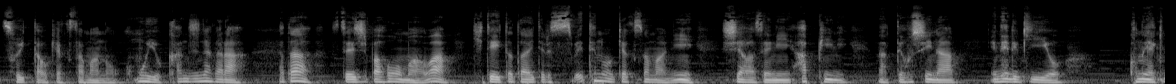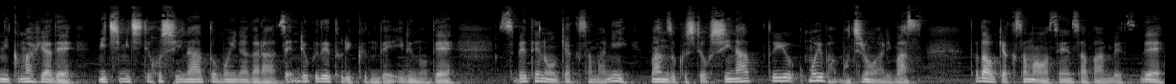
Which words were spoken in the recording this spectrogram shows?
そういったお客様の思いを感じながらただステージパフォーマーは来ていただいている全てのお客様に幸せにハッピーになってほしいなエネルギーをこの焼肉マフィアで満ち満ちてほしいなと思いながら全力で取り組んでいるので全てのお客様に満足してほしいなという思いはもちろんありますただお客様は千差万別で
